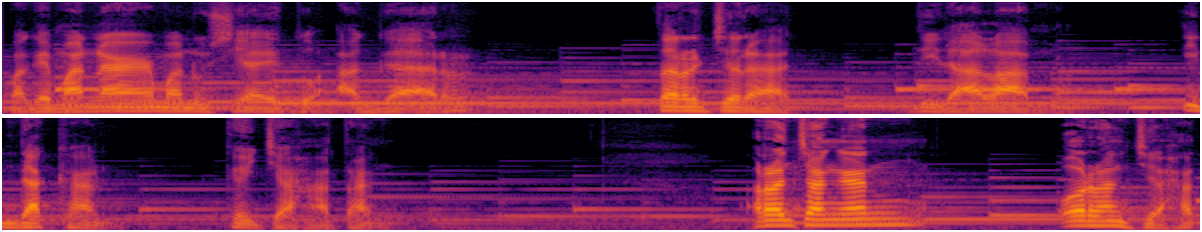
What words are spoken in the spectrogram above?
Bagaimana manusia itu agar terjerat di dalam tindakan kejahatan. Rancangan orang jahat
